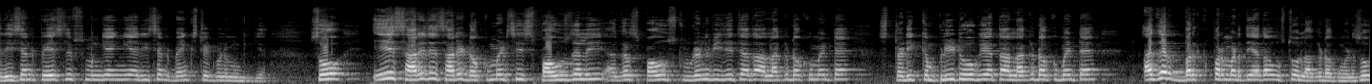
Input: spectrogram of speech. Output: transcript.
ਰੀਸੈਂਟ ਪੇ ਸਲਿਪਸ ਮੰਗੀਆਂ ਗਈਆਂ ਰੀਸੈਂਟ ਬੈਂਕ ਸਟੇਟਮੈਂਟ ਮੰਗੀ ਗਿਆ ਸੋ ਇਹ ਸਾਰੇ ਦੇ ਸਾਰੇ ਡਾਕੂਮੈਂਟ ਸੀ ਸਪਾਊਸ ਦੇ ਲਈ। ਅਗਰ ਸਪਾਊਸ ਸਟੂਡੈਂਟ ਵੀਜ਼ੇ ਤੇ ਤਾਂ ਅਲੱਗ ਡਾਕੂਮੈਂਟ ਹੈ। ਸਟੱਡੀ ਕੰਪਲੀਟ ਹੋ ਗਿਆ ਤਾਂ ਅਲੱਗ ਡਾਕੂਮੈਂਟ ਹੈ। ਅਗਰ ਵਰਕ ਪਰਮਿਟ ਤੇ ਆ ਤਾਂ ਉਸ ਤੋਂ ਅਲੱਗ ਡਾਕੂਮੈਂਟ ਸੋ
